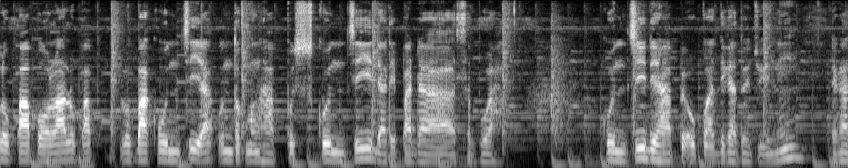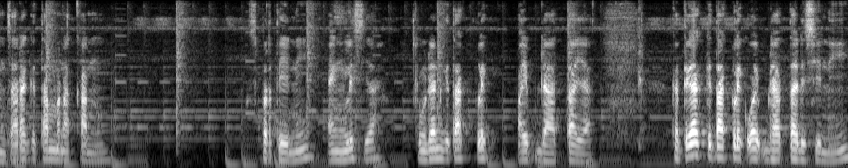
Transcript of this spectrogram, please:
lupa pola lupa lupa kunci ya untuk menghapus kunci daripada sebuah kunci di HP Oppo A37 ini. Dengan cara kita menekan seperti ini English ya. Kemudian kita klik wipe data ya. Ketika kita klik wipe data di sini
